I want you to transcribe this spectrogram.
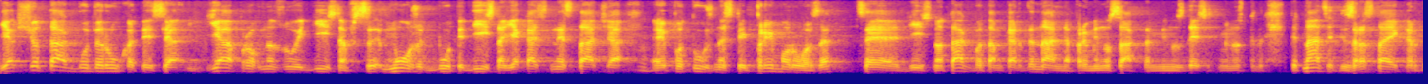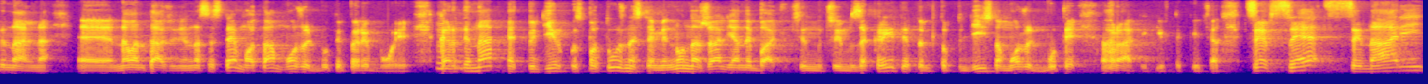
Якщо так буде рухатися, я прогнозую дійсно, все можуть бути дійсно якась нестача е, потужностей при морозах. Це дійсно так, бо там кардинально при мінусах, там мінус 10, мінус 15, і зростає кардинально е, навантаження на систему. А там можуть бути перебої. Кардинально цю дірку з потужностями. Ну на жаль, я не бачу цим чим закрити. Тобто, дійсно можуть бути графіки в такий час. Це все сценарій.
